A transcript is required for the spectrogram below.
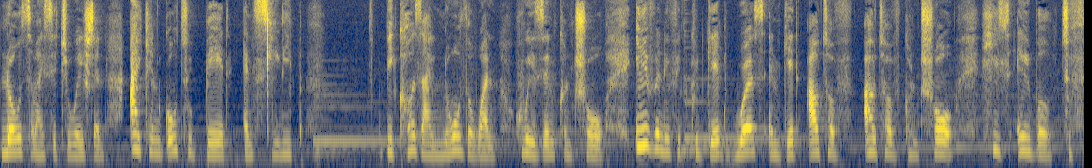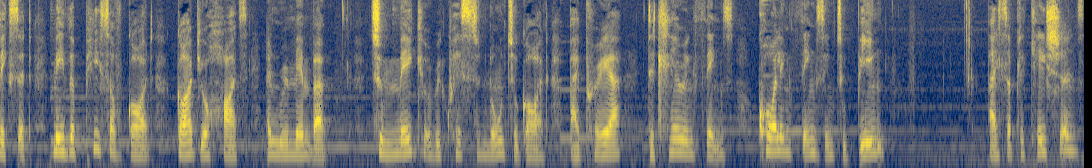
knows my situation. I can go to bed and sleep because I know the one who is in control. Even if it could get worse and get out of out of control, he's able to fix it. May the peace of God guard your hearts and remember to make your requests known to God by prayer, declaring things, calling things into being by supplications,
